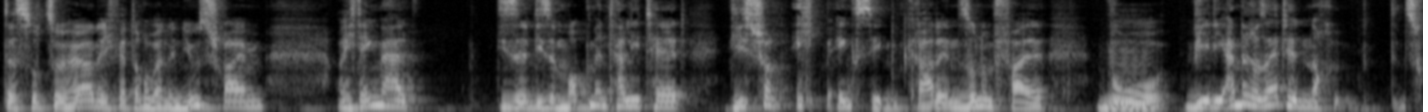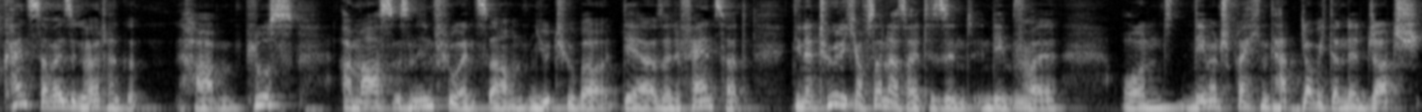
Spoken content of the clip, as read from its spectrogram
das so zu hören, ich werde darüber eine News schreiben. Und ich denke mir halt, diese, diese Mob-Mentalität, die ist schon echt beängstigend. Gerade in so einem Fall, wo mhm. wir die andere Seite noch zu keinster Weise gehört ha haben. Plus, Amas ist ein Influencer und ein YouTuber, der seine Fans hat, die natürlich auf seiner Seite sind in dem ja. Fall. Und dementsprechend hat, glaube ich, dann der Judge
